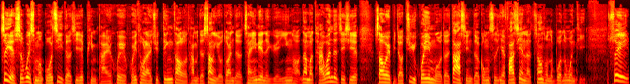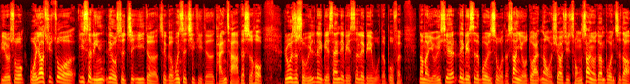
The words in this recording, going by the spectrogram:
这也是为什么国际的这些品牌会回头来去盯到了他们的上游端的产业链的原因哈。那么台湾的这些稍微比较具规模的大型的公司也发现了相同的部分的问题。所以，比如说我要去做一四零六四之一的这个温室气体的盘查的时候。如果是属于类别三、类别四、类别五的部分，那么有一些类别四的部分是我的上游端，那我需要去从上游端部分知道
